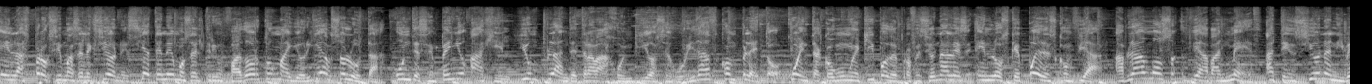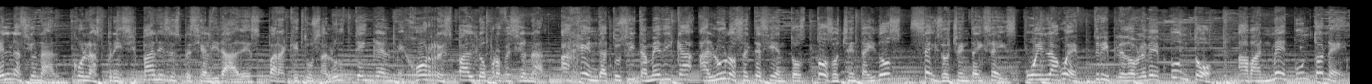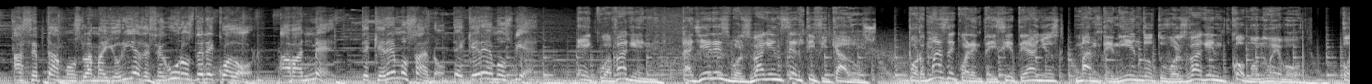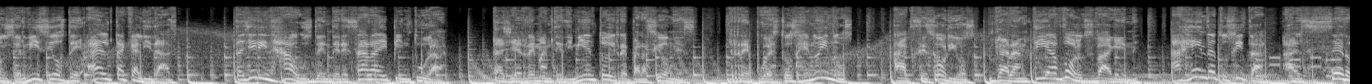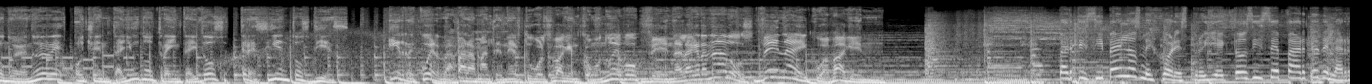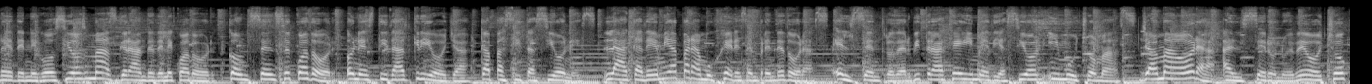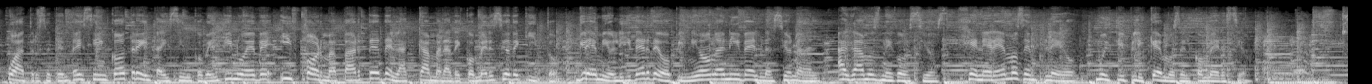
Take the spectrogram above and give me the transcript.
En las próximas elecciones ya tenemos el triunfador con mayoría absoluta, un desempeño ágil y un plan de trabajo en bioseguridad completo. Cuenta con un equipo de profesionales en los que puedes confiar. Hablamos de Avanmed, atención a nivel nacional, con las principales especialidades para que tu salud tenga el mejor respaldo profesional. Agenda tu cita médica al 1-700-282-686 o en la web www.avanmed.net. Aceptamos la mayoría de seguros del Ecuador. Avanmed, te queremos sano, te queremos bien. Equavagen, talleres Volkswagen certificados. Por más de 47 años, manteniendo tu Volkswagen como nuevo. Con servicios de alta calidad. Taller in-house de enderezada y pintura. Taller de mantenimiento y reparaciones. Repuestos genuinos. Accesorios. Garantía Volkswagen. Agenda tu cita al 099-8132-310. Y recuerda, para mantener tu Volkswagen como nuevo, ven a la Granados, ven a Equavagen. Participa en los mejores proyectos y sé parte de la red de negocios más grande del Ecuador. Consenso Ecuador, Honestidad Criolla, Capacitaciones, la Academia para Mujeres Emprendedoras, el Centro de Arbitraje y Mediación y mucho más. Llama ahora al 098-475-3529 y forma parte de la Cámara de Comercio de Quito, gremio líder de opinión a nivel nacional. Hagamos negocios, generemos empleo, multipliquemos el comercio.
